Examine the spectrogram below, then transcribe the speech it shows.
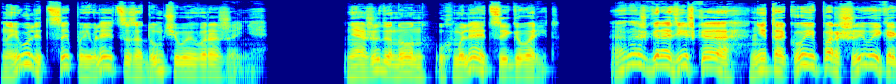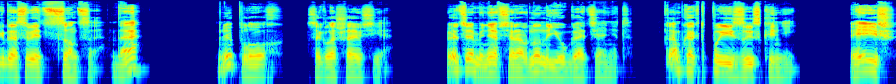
На его лице появляется задумчивое выражение. Неожиданно он ухмыляется и говорит. «А наш городишко не такой паршивый, когда светит солнце, да?» «Неплох», — соглашаюсь я. «Хотя меня все равно на юга тянет. Там как-то поизысканней». «Ишь,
